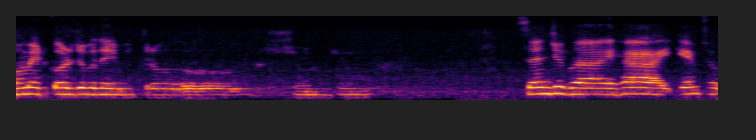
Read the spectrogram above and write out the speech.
કોમેન્ટ કરજો બધા મિત્રો સંજુભાઈ હાય કેમ છો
